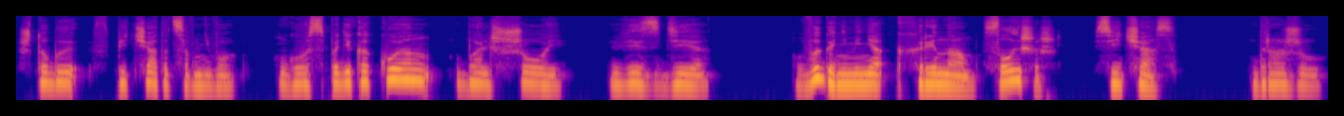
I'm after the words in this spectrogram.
чтобы впечататься в него. Господи, какой он большой. Везде. Выгони меня к хренам, слышишь? Сейчас. Дрожу.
